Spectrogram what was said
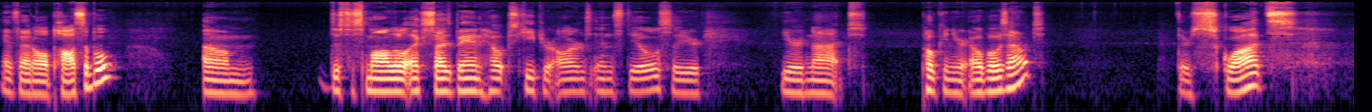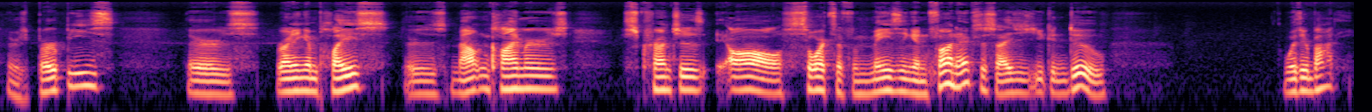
if at all possible. Um, just a small little exercise band helps keep your arms in still so you're you're not poking your elbows out. There's squats, there's burpees, there's running in place, there's mountain climbers, crunches, all sorts of amazing and fun exercises you can do with your body.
